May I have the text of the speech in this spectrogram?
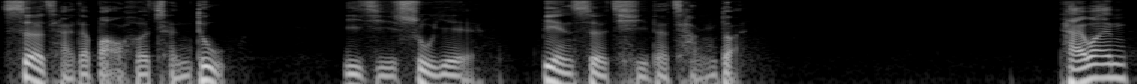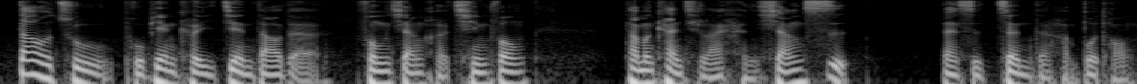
色彩的饱和程度，以及树叶变色期的长短。台湾到处普遍可以见到的枫香和清风，它们看起来很相似。但是真的很不同。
